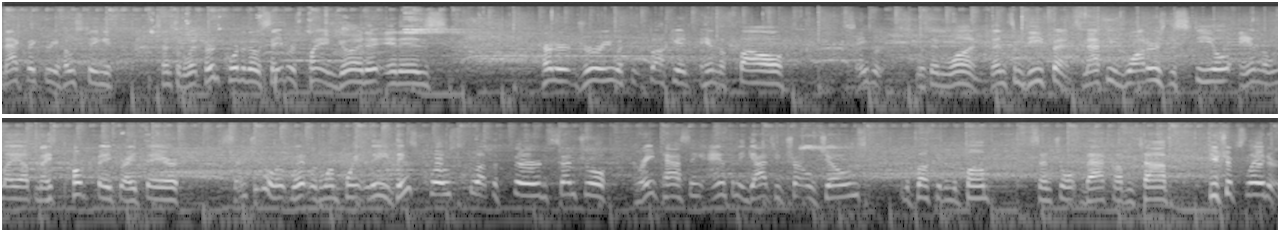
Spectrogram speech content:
MAC victory, hosting Central. Third quarter, though, Sabres playing good. It is Carter Drury with the bucket and the foul. Sabres within one. Then some defense. Matthew Waters the steal and the layup. Nice pump fake right there. Central DeWitt with one point lead. Things close throughout the third. Central, great passing. Anthony got to Charles Jones, the bucket and the bump. Central back up on top. A few trips later,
